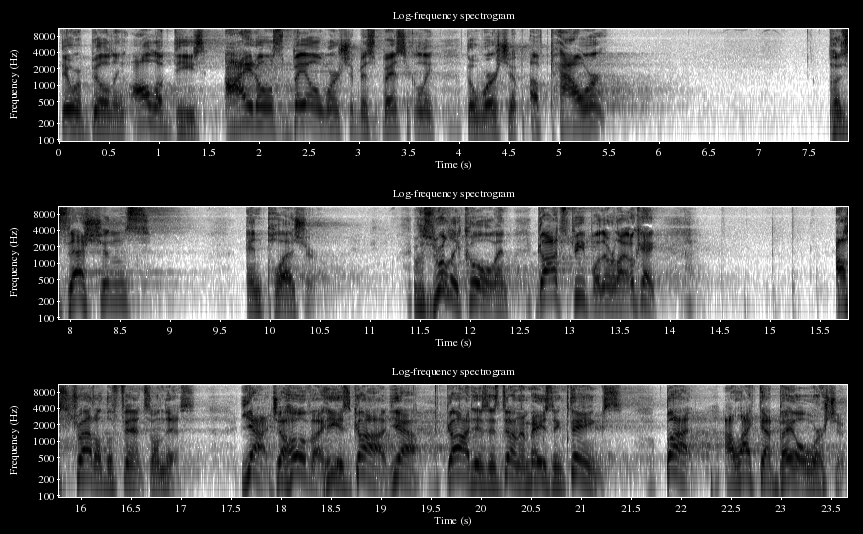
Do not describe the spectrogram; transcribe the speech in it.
they were building all of these idols. Baal worship is basically the worship of power, possessions, and pleasure. It was really cool. And God's people, they were like, okay, I'll straddle the fence on this. Yeah, Jehovah, He is God. Yeah, God has, has done amazing things. But I like that Baal worship.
